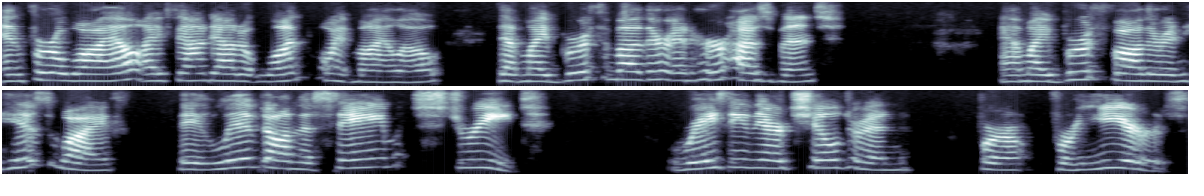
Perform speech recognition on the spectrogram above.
and for a while, I found out at one point, Milo, that my birth mother and her husband and my birth father and his wife they lived on the same street raising their children for for years.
